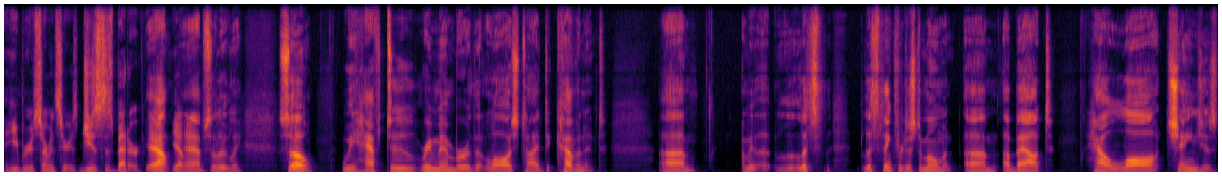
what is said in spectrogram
a Hebrews sermon series. Jesus is better. Yeah, Right? Yep. absolutely. So we have to remember that law is tied to covenant. Um, I mean, uh, let's let's think for just a moment um, about how law changes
